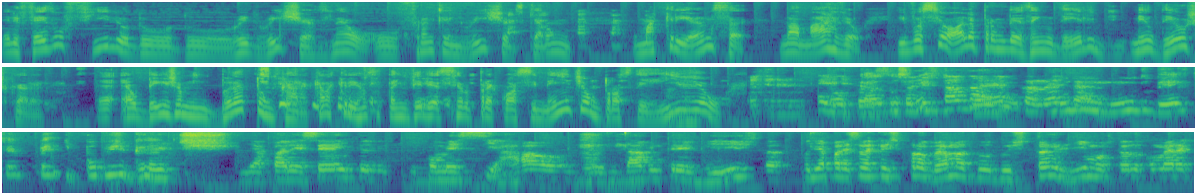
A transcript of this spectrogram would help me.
Ele fez o filho do, do Reed Richards, né? O, o Franklin Richards, que era um, uma criança na Marvel. E você olha para um desenho dele, meu Deus, cara. É, é, o Benjamin Button, cara? Aquela criança tá envelhecendo precocemente, é um troço terrível. É, o cara do superstar da época, né, cara? O mundo dele tem peito de povo gigante. Ele aparecia em, comercial, ele dava entrevista. Ele aparecia naqueles programas do, do Stan Lee mostrando como era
